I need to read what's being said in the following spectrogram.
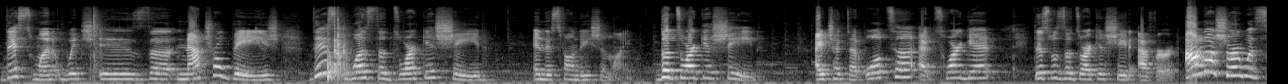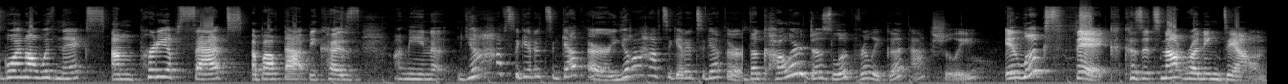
this one, which is uh, Natural Beige, this was the darkest shade in this foundation line. The darkest shade. I checked at Ulta, at Target. This was the darkest shade ever. I'm not sure what's going on with NYX. I'm pretty upset about that because I mean, y'all have to get it together. Y'all have to get it together. The color does look really good, actually. It looks thick because it's not running down.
